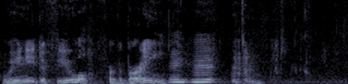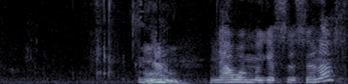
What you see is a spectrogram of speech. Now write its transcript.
We need the fuel for the brain. mm-hmm. Food. Now when we get this in us,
